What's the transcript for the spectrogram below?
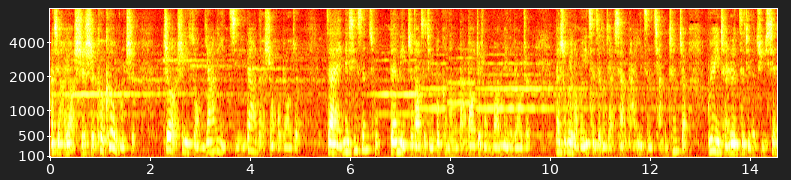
而且还要时时刻刻如此，这是一种压力极大的生活标准。在内心深处，丹尼知道自己不可能达到这种完美的标准，但是为了维持这种假象，他一直强撑着，不愿意承认自己的局限。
